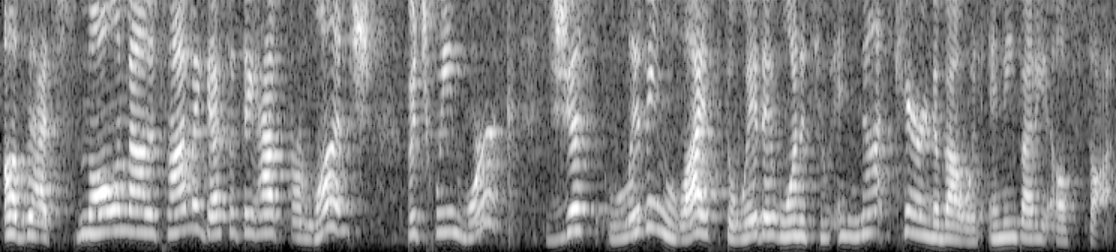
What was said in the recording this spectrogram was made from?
of that small amount of time, I guess, that they had for lunch between work just living life the way they wanted to and not caring about what anybody else thought.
